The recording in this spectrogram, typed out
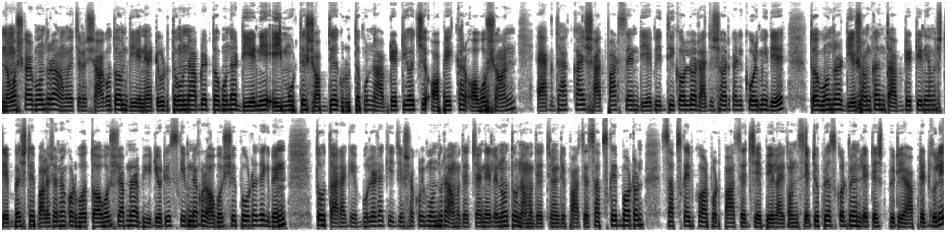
নমস্কার বন্ধুরা, আমাদের চ্যানেল স্বাগতম। ডিএনএ একটি গুরুত্বপূর্ণ আপডেট তো বন্ধুরা ডিএ নিয়ে এই মুহূর্তে সবথেকে গুরুত্বপূর্ণ আপডেটটি হচ্ছে অপেক্ষার অবসান। এক ধাক্কায় সাত পার্সেন্ট ডিএ বৃদ্ধি করল রাজ্য সরকারি কর্মীদের। তো বন্ধুরা ডিএ সংক্রান্ত আপডেটটি নিয়ে আমরা স্টেপ বাই স্টেপ আলোচনা করব। তো অবশ্যই আপনারা ভিডিওটি স্কিপ না করে অবশ্যই পুরোটা দেখবেন। তো তার আগে বলে রাখি, যে সকল বন্ধুরা, আমাদের চ্যানেলে নতুন, আমাদের চ্যানেলটি পাশে সাবস্ক্রাইব বটন সাবস্ক্রাইব করার পর পাশে যে বেল আইকন সেটিও প্রেস করবেন। লেটেস্ট ভিডিও আপডেটগুলি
